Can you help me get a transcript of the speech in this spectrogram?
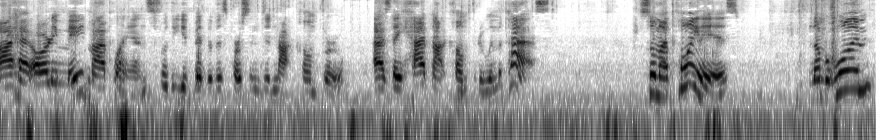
I had already made my plans for the event that this person did not come through, as they had not come through in the past. So, my point is number one,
